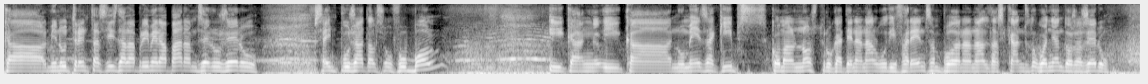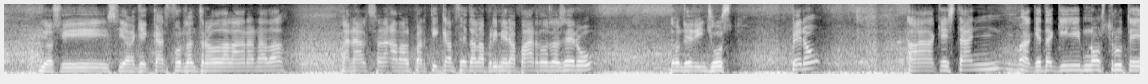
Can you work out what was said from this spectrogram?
que al minut 36 de la primera part amb 0-0 s'ha imposat el seu futbol i que, i que només equips com el nostre que tenen alguna diferent se'n poden anar al descans guanyant 2 a 0. Jo si, si en aquest cas fos l'entrenador de la Granada anar amb el partit que han fet a la primera part 2 a 0 doncs és injust. Però aquest any aquest equip nostre té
